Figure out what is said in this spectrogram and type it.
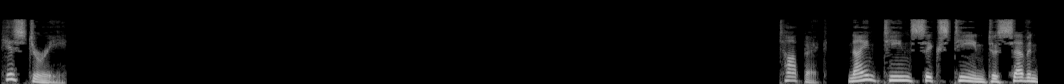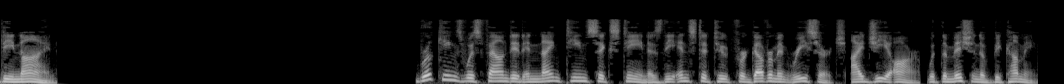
History Topic 1916 to 79. Brookings was founded in 1916 as the Institute for Government Research (IGR), with the mission of becoming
